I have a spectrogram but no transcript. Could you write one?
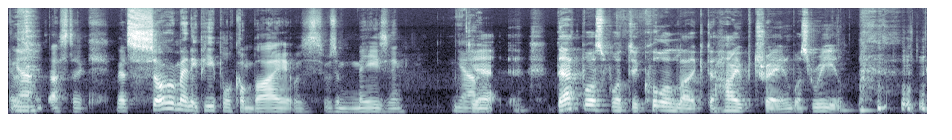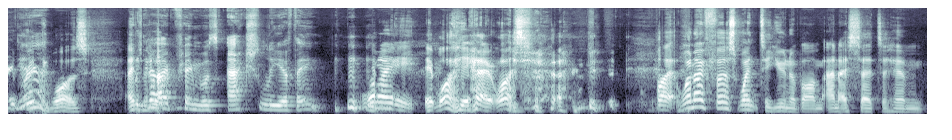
was Yeah. fantastic. We had so many people come by. It was it was amazing. Yeah. Yeah. That was what you call like the hype train was real. It Yeah. really was. And The hype train was actually a thing. when I it was yeah it was. but when I first went to Unabomb and I said to him,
